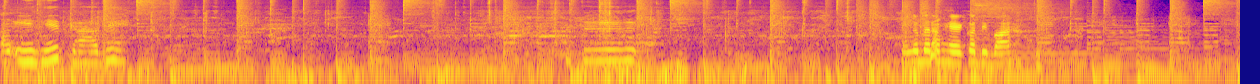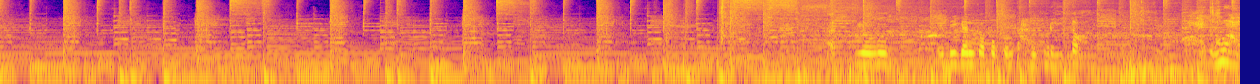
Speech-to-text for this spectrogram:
Ang init, grabe. Ang ganda ng hair ko, di ba? Kaibigan ko pupuntahan ko rito. Ingay.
